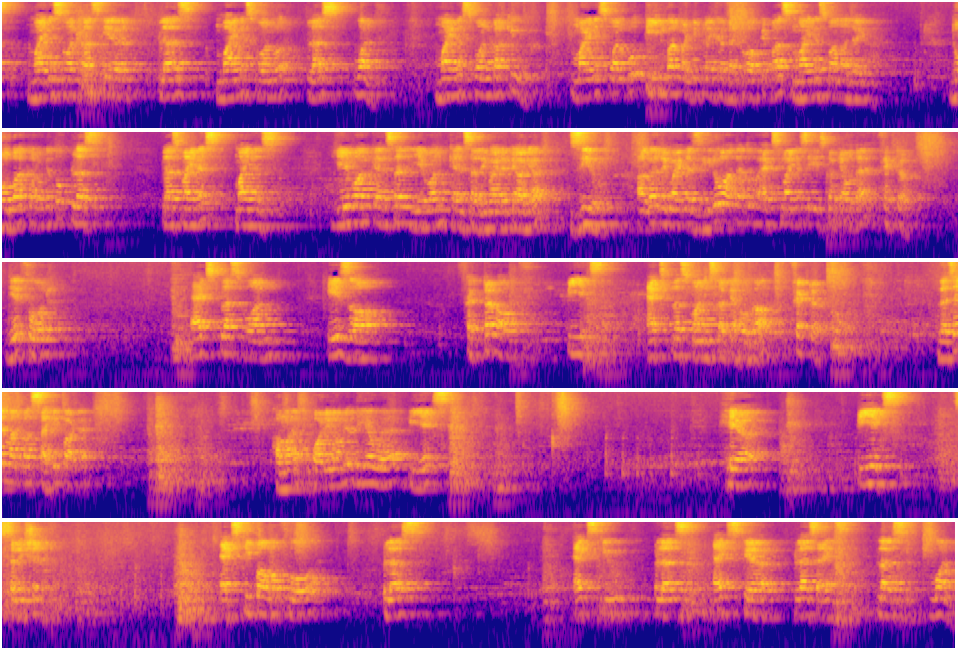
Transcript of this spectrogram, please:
माइनस वन का स्केयर प्लस माइनस वन और प्लस वन माइनस वन का क्यूब माइनस वन को तीन बार मल्टीप्लाई करना है तो आपके पास माइनस वन आ जाएगा। दो बार करोगे तो प्लस प्लस माइनस माइनस। ये वन कैंसल ये वन कैंसल रिमाइंडर क्या आ गया? ज़ीरो अगर रिमाइंडर ज़ीरो आता है तो x माइनस ए इसका क्या होता है? Factor therefore, x plus 1 is a factor of px x plus one इसका क्या होगा? फैक्टर वैसे हमारे पास सेकंड पार्ट है। हमारे पॉलिनोमियल दिया हुआ है px here px solution x की power four plus x cube plus x square plus x plus one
